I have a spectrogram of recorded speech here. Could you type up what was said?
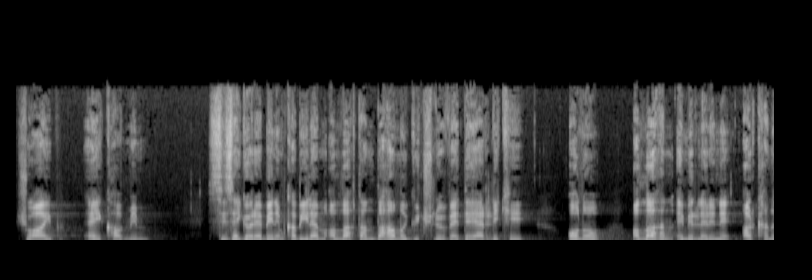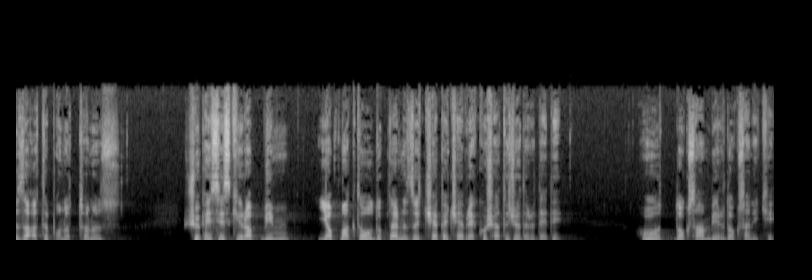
Şuayb, ey kavmim, size göre benim kabilem Allah'tan daha mı güçlü ve değerli ki, onu, Allah'ın emirlerini arkanıza atıp unuttunuz. Şüphesiz ki Rabbim, yapmakta olduklarınızı çepeçevre kuşatıcıdır dedi. Hud 91-92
